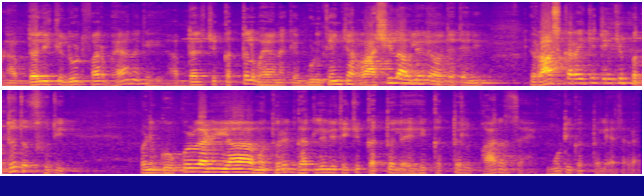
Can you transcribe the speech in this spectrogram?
पण अब्दालीची लूट फार भयानक आहे. अब्दालीची कत्तल भयानक आहे. मुणक्यांच्या राशी लावलेल्या होत्या त्यांनी. रास करायची त्यांची पद्धतच होती. पण गोकुळ आणि या मथुरेत घातलेली त्याची कत्तल आहे. ही कत्तल फारच आहे. मोठी कत्तल आहे सगळ्या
